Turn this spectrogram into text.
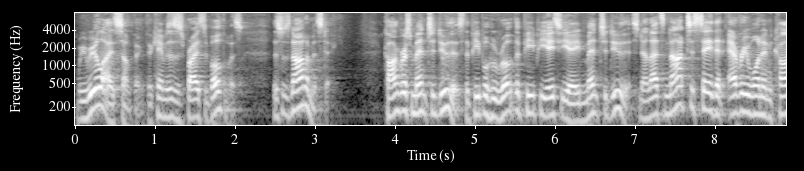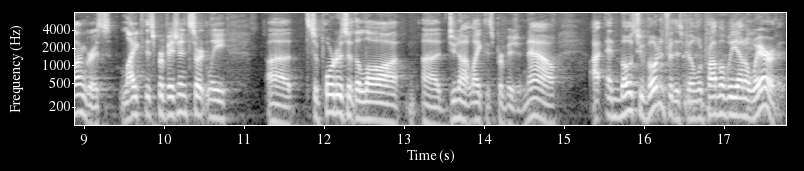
we realized something that came as a surprise to both of us. This was not a mistake. Congress meant to do this. The people who wrote the PPACA meant to do this. Now, that's not to say that everyone in Congress liked this provision. Certainly, uh, supporters of the law uh, do not like this provision now. I, and most who voted for this bill were probably unaware of it.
